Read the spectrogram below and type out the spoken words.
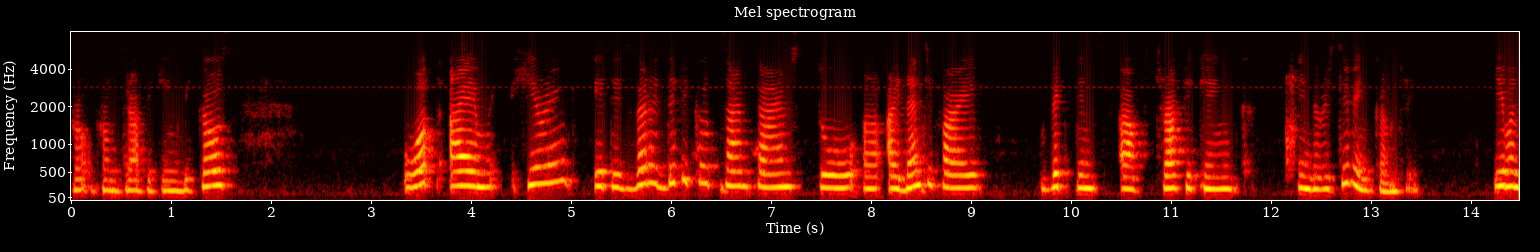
from, from trafficking because what I am hearing, it is very difficult sometimes to uh, identify victims of trafficking in the receiving country. Even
